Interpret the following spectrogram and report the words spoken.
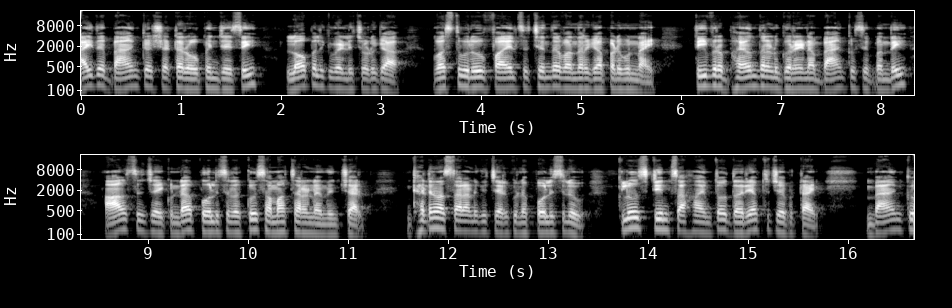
అయితే బ్యాంకు షట్టర్ ఓపెన్ చేసి లోపలికి వెళ్ళి చూడగా వస్తువులు ఫైల్స్ చిందరవందరగా పడి ఉన్నాయి. తీవ్ర భయాందోళనకు గురైన బ్యాంకు సిబ్బంది ఆలస్యం చేయకుండా పోలీసులకు సమాచారాన్ని అందించారు. ఘటనా స్థలానికి చేరుకున్న పోలీసులు క్లూస్ టీం సహాయంతో దర్యాప్తు చేపట్టాయి. బ్యాంకు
